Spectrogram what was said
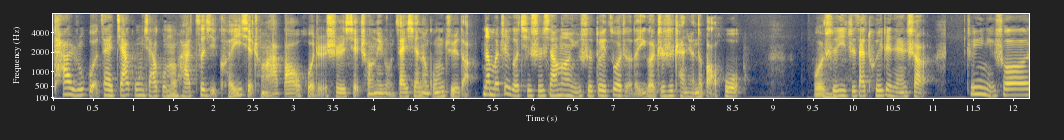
它如果再加工加工的话，自己可以写成阿包，或者是写成那种在线的工具的。那么这个其实相当于是对作者的一个知识产权的保护。我是一直在推这件事儿。至于你说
